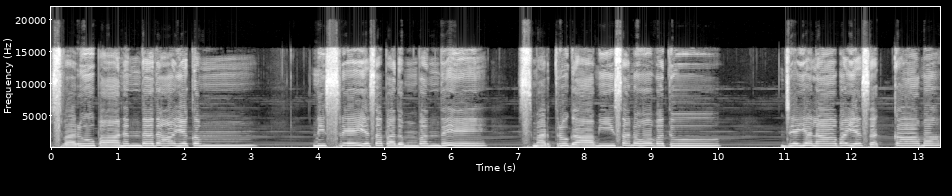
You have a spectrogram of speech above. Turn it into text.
స్వరూపానందదాయకం. నిశ్రేయసపదం వందే స్మర్తృగామీ సనోవతు. జయలాభయసక్కామ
